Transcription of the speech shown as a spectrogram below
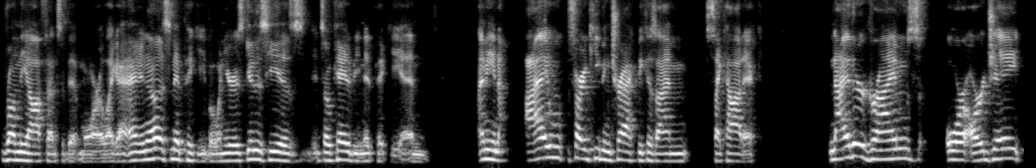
run the offense a bit more. Like I, I know it's nitpicky, but when you're as good as he is, it's okay to be nitpicky. And I mean, I started keeping track because I'm psychotic. Neither Grimes or RJ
